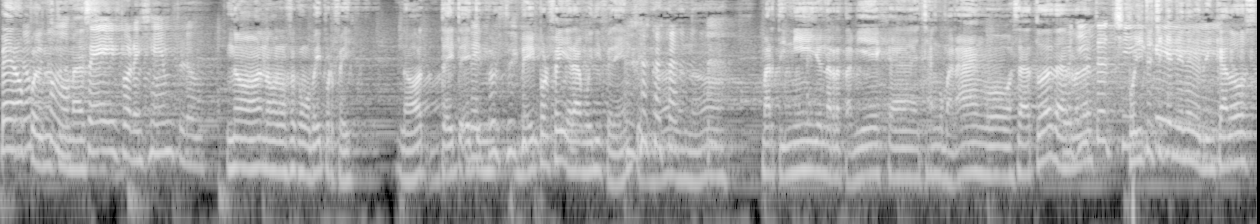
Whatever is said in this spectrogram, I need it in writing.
Pero no pues fue no como más. Faye, por ejemplo. No, no, no fue como Vapor Fay. No, te- te- te- Vapor Fay. Vapor Fay era muy diferente. No, no, no. Martinillo, una rata vieja, el chango marango, o sea, todas las Pollito rolas- Chique. Pollito chique viene del brincados,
